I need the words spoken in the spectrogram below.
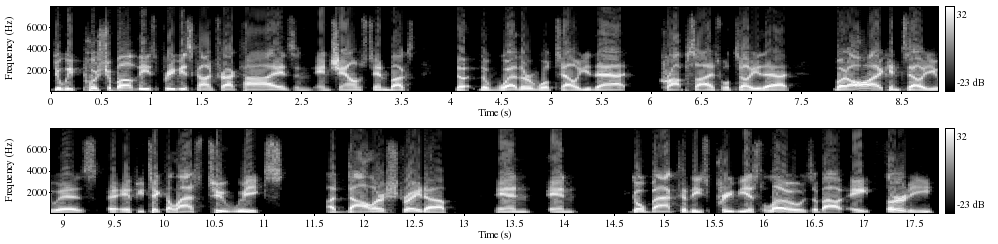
Do we push above these previous contract highs and, and challenge 10 bucks? The the weather will tell you that. Crop size will tell you that. But all I can tell you is if you take the last two weeks, a dollar straight up, and and go back to these previous lows about 830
